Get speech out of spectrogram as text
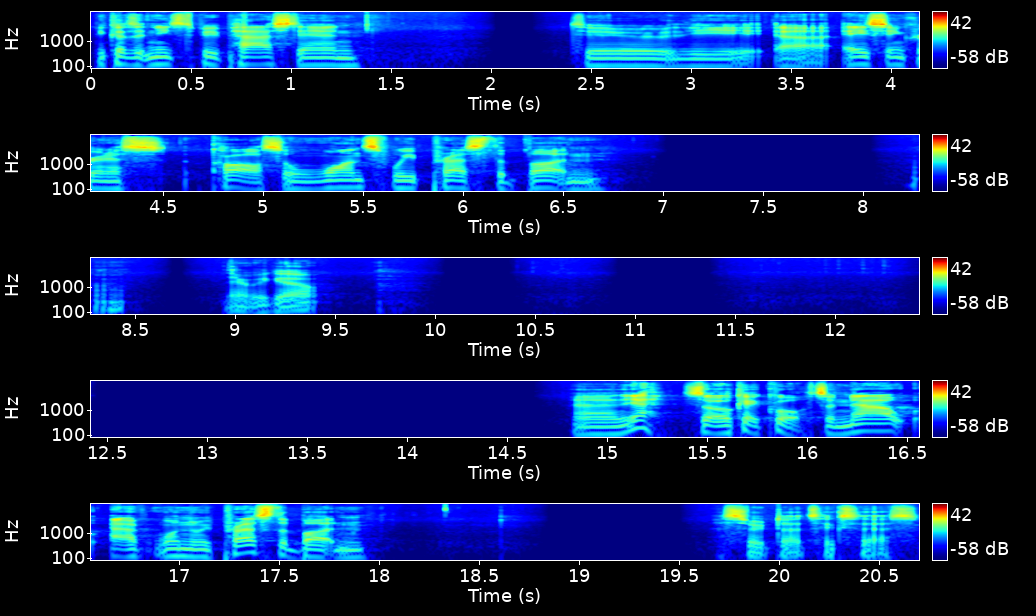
because it needs to be passed in to the uh, asynchronous call. So once we press the button, oh, there we go. And yeah, so okay, cool. So now when we press the button, assert.success,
